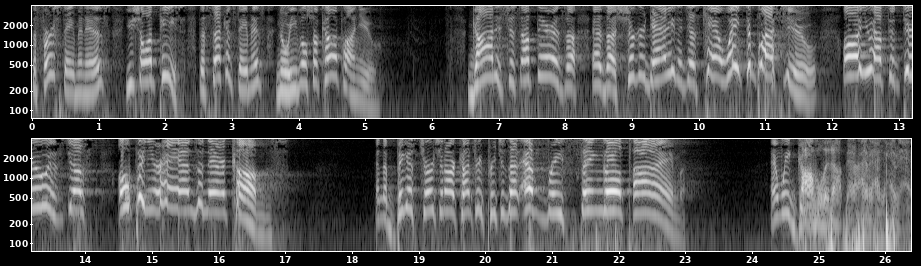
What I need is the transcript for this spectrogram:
The first statement is, you shall have peace. The second statement is, no evil shall come upon you. God is just up there as a, as a sugar daddy that just can't wait to bless you. All you have to do is just open your hands and there it comes. And the biggest church in our country preaches that every single time. And we gobble it up.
